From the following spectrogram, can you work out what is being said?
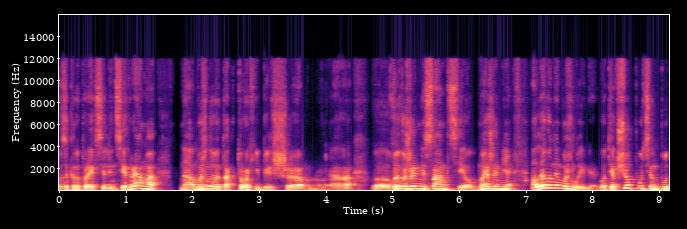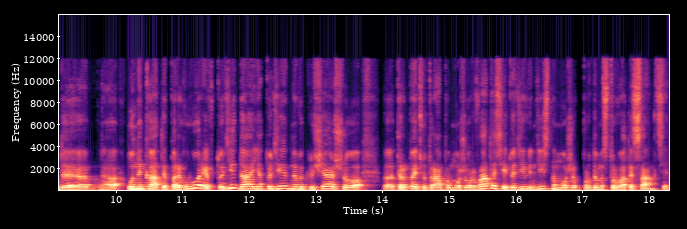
в законопроекті Лінсі Грема, можливо, так трохи більш е, е, виважені санкції, обмежені, але вони можливі. От якщо Путін буде е, уникати переговорів, тоді да, я тоді не виключаю, що е, терпець у Трампа може урватися, і тоді він дійсно може продемонструвати санкції.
